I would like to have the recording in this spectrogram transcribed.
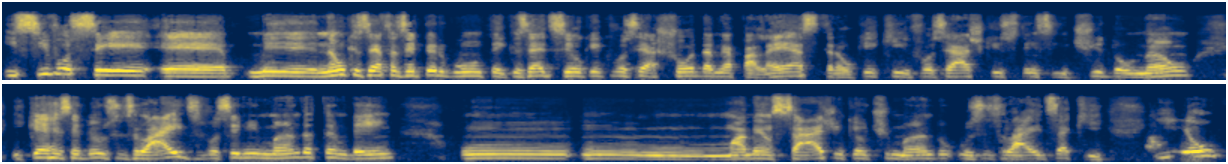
e se você é, me, não quiser fazer pergunta e quiser dizer o que, que você achou da minha palestra, o que, que você acha que isso tem sentido ou não, e quer receber os slides, você me manda também um, um, uma mensagem que eu te mando os slides aqui. E eu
